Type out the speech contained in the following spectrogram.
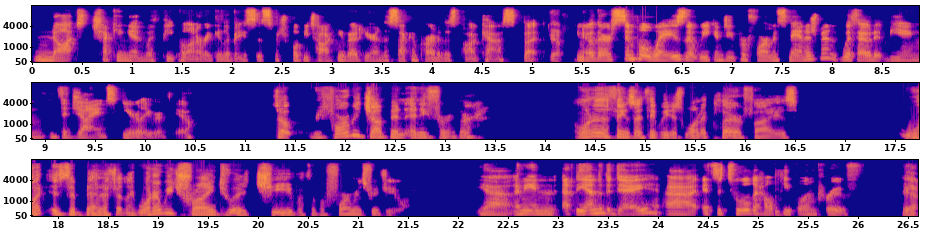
not checking in with people on a regular basis, which we'll be talking about here in the second part of this podcast. But, yep. you know, there are simple ways that we can do performance management without it being the giant yearly review. So before we jump in any further, one of the things I think we just want to clarify is what is the benefit? Like, what are we trying to achieve with a performance review? Yeah. I mean, at the end of the day, uh, it's a tool to help people improve. Yeah.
